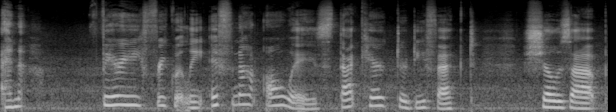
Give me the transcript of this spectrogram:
And very frequently, if not always, that character defect shows up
